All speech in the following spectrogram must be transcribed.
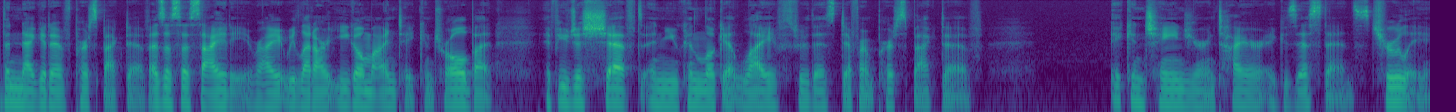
the negative perspective as a society, right? We let our ego mind take control, but if you just shift and you can look at life through this different perspective, it can change your entire existence, truly.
